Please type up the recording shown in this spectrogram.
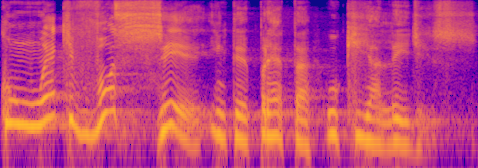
como é que você interpreta o que a lei diz?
